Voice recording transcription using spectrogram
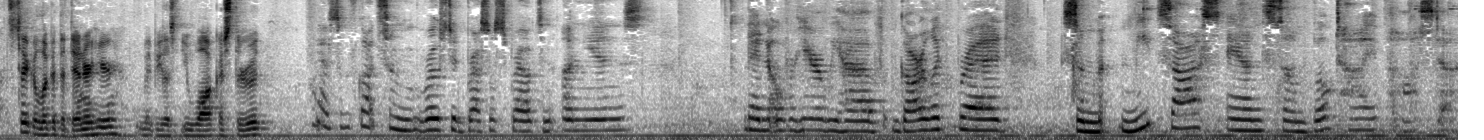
let's take a look at the dinner here. Maybe let's, you walk us through it. Yeah, so we've got some roasted Brussels sprouts and onions. Then over here we have garlic bread, some meat sauce, and some bow tie pasta.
